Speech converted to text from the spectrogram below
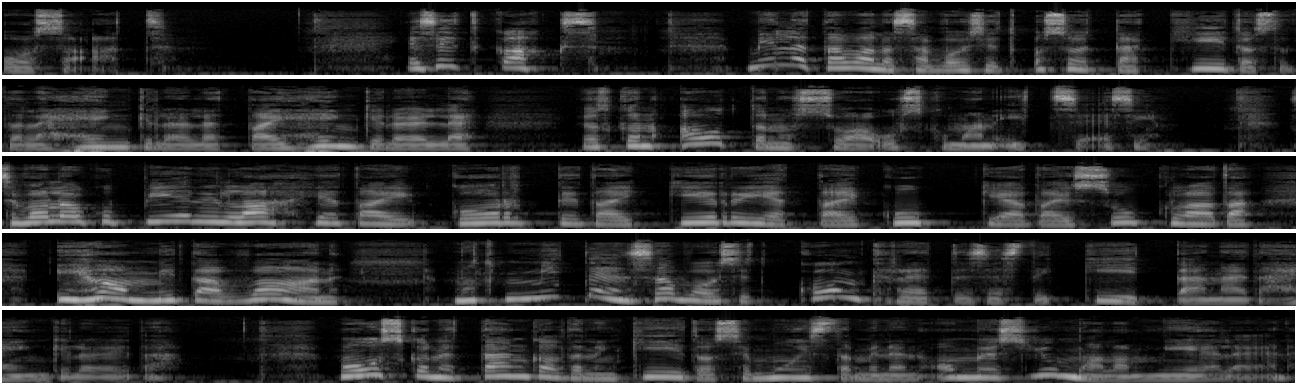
osaat. Ja sitten kaksi. Millä tavalla sä voisit osoittaa kiitosta tälle henkilölle tai henkilöille, jotka on auttanut sua uskomaan itseesi? Se voi olla joku pieni lahja tai kortti tai kirje tai kukkia tai suklaata, ihan mitä vaan, mutta miten sä voisit konkreettisesti kiittää näitä henkilöitä? Mä uskon, että tämänkaltainen kiitos ja muistaminen on myös Jumalan mieleen.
